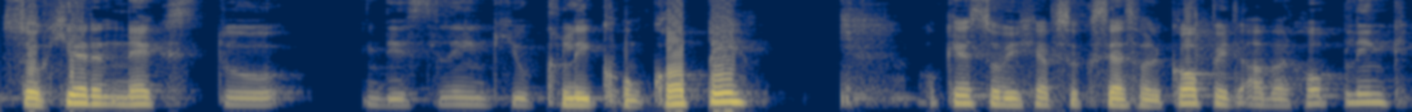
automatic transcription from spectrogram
So here next to this link you click on copy. Okay so we have successfully copied our hop link.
